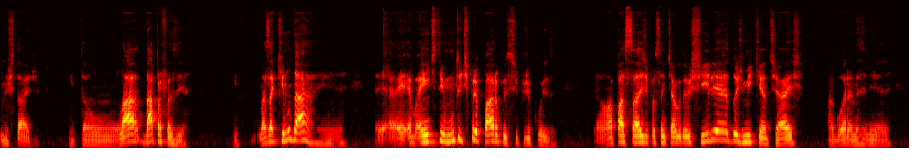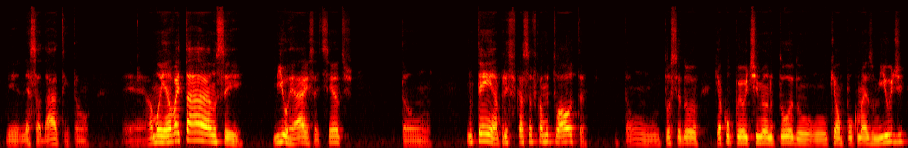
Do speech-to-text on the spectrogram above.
no estádio. Então, lá dá para fazer. Mas aqui não dá. É, é, a gente tem muito despreparo para esse tipo de coisa. Uma passagem para Santiago do Chile é R$ 2.500 agora, né, nessa data. Então, é, amanhã vai estar, tá, não sei, mil reais, 700. Então, não tem, a precificação fica muito alta. Então, o torcedor que acompanhou o time o ano todo, o que é um pouco mais humilde,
